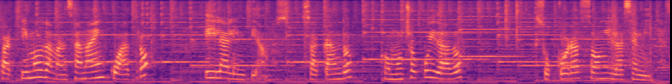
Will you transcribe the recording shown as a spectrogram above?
Partimos la manzana en cuatro y la limpiamos sacando con mucho cuidado su corazón y las semillas.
